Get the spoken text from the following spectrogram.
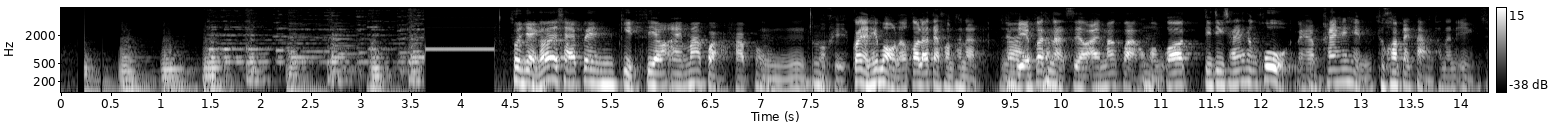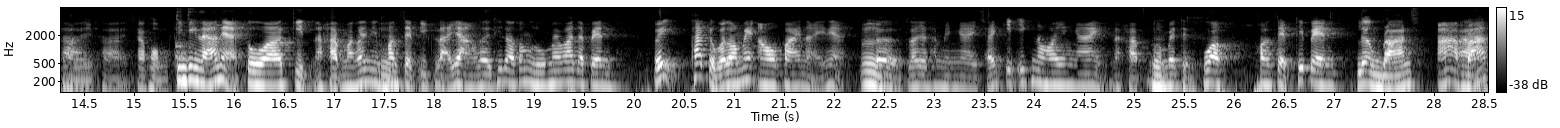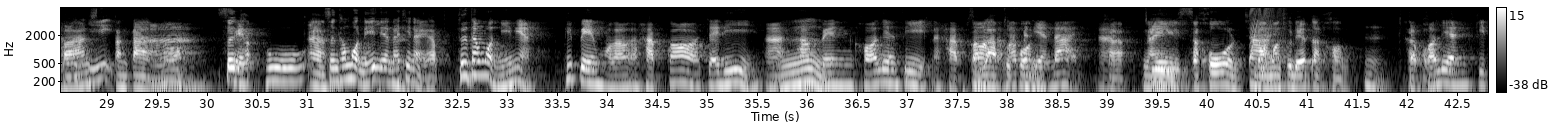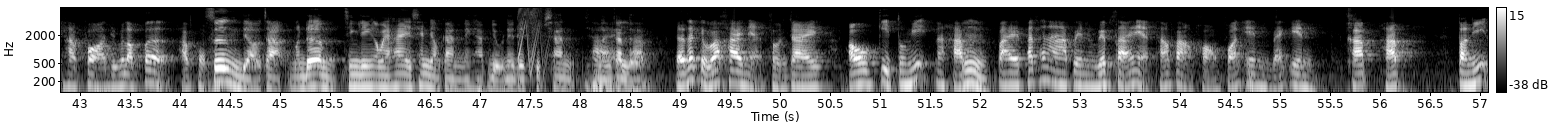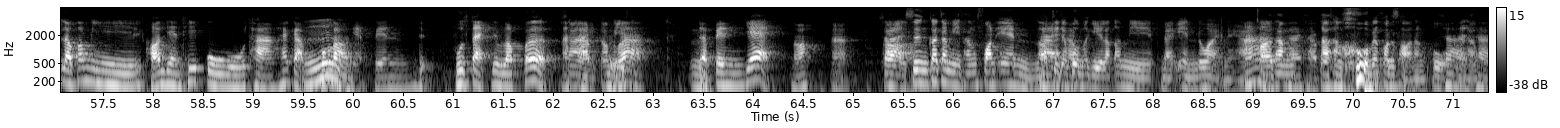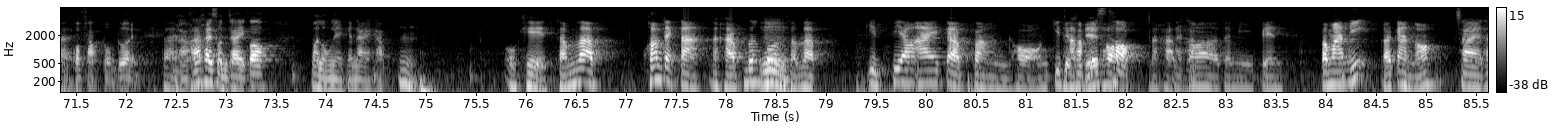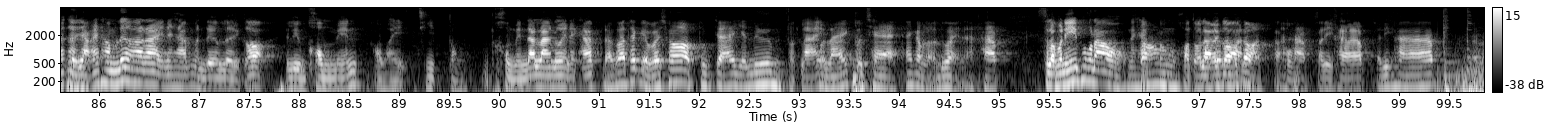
ส่วนใหญ่ก็จะใช้เป็นกิจ CLI มากกว่าครับผม อืมโอเค ก็อย่างที่บอกแล้วก็แล้วแต่ความถนัดใช่พีเอฟก็ถนัด CLI มากกว่าของผมก็จริงๆ ใช้ได้ทั้งคู่นะครับแค่ให้เห็นถึงความแตกต่างเท่านั้นเองใช่วันนี้ใช่ ครับผม จริงๆ แล้วเนี่ยตัวกิจนะครับมันก็มีอืมคอนเซปต์อีกหลายอย่างเลยที่เราต้องรู้ไม่ว่าจะเป็นเอ้ยถ้าเกิดว่าเราไม่เอาไฟล์ไหนเนี่ยอืมเออเราจะทำยังไงใช้กิจ ignore ยังไงนะครับอืม รวมไปถึงพวกคอนเซปต์ที่เป็นเรื่อง branch อ่าอ่า branch branch เมื่อกี้ต่างๆเนอะอ่ซึ่งเฟซพูอ่าซึ่งทั้งหมดนี้เรียนได้ที่ไหนครับ ซึ่งทั้งหมดนี้เนี่ย พี่เปรมของเรานะครับก็ใจดีอ่าอืมทำเป็นคอร์สเรียนฟรีนะครับก็สำหรับสาทุกมารถคนไปเรียนได้อ่าครับในที่ สกูล ใช่ลองมา to dev com อืมครักับบผม คอร์สเรียน GitHub for Developer ครับผม ซึ่งเดี๋ยวจะเหมือนเดิมทิ้งลิงก์เอาไว้ให้เช่นเดียวกันนะครับ อยู่ใน description ใช่เหมือนกันเลคย รับแล้วถ้าเกิดว่าใครเนี่ยสนใจเอากิจตรงนี้นะครับ อืม ไปพัฒนาเป็นเว็บไซต์เนี่ยทั้งฝั่งของ Front End Back End ครับ ครับ ตอนนี้เราก็มีคอร์สเรียนที่ปูทางให้กับอืมพวกเราเนี่ยเป็น Full Stack Developer นะครับใช่ก็หมี รือว่าอืม จะเป็นแยกเนาะอะ ใช่ก็ซึ่งก็จะมีทั้ง front end เนอะใช่ที่จะครับพูดเมื่อกี้ แล้วก็มี back end ด้วยนะครับ อ่าก็ทั้งใช่ครับเราทั้งคู่เป็นคนสอนทั้งคู่ใช่นะครับใช่ผมก็ฝากตัวด้วยได้นะครับ ครับ ถ้าใครสนใจก็มาลงเรียนกันได้ครับ อืมโอเคสำหรับความแตกต่างนะครับ เบื้องต้นอืมสำหรับกิจ CLI กับฝั่งของ GitHub GitHub Desktop Desktop นะครับนะครับ ก็จะมีเป็น ประมาณนี้แล้วกันเนาะใช่ ถ้าเกิดอยากให้ทำเรื่องอะไรนะครับ เหมือนเดิมเลยก็อย่าลืมคอมเมนต์เอาไว้ที่ตรงคอมเมนต์ด้านล่างด้วยนะครับ แล้วก็ถ้าเกิดว่าชอบถูกใจอย่าลืมกดไลค์ กดไลค์กดแชร์ให้กับเราด้วยนะครับสำหรับวันนี้พวกเรานะครับต้องต้องขอตัวลาไปก่อนขอตัวลาไปก่อนครับผมนะครับสวัสดีครับ สวัสดีครับ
